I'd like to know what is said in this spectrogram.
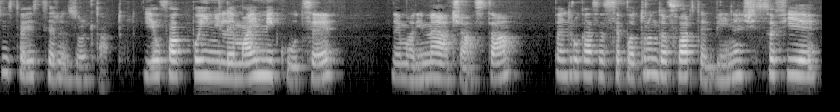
Acesta este rezultatul. Eu fac pâinile mai micuțe, de mărimea aceasta, pentru ca să se pătrundă foarte bine și să fie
